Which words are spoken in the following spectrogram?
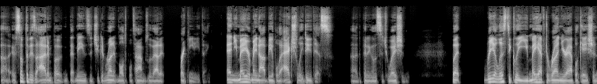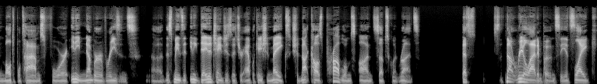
uh, if something is idempotent, that means that you can run it multiple times without it breaking anything. And you may or may not be able to actually do this, uh, depending on the situation. But realistically, you may have to run your application multiple times for any number of reasons. Uh, this means that any data changes that your application makes should not cause problems on subsequent runs. That's not real idempotency. It's like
